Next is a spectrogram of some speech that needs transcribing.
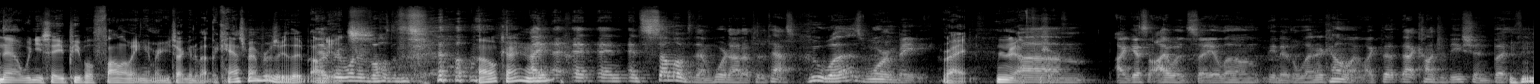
Now, when you say people following him, are you talking about the cast members or the audience? Everyone involved in this film. Oh, okay, all I, right. and, and and some of them were not up to the task. Who was Warren Beatty? right. Sure. Um, I guess I would say alone, you know, the Leonard Cohen, like that that contribution. But Mm-hmm.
